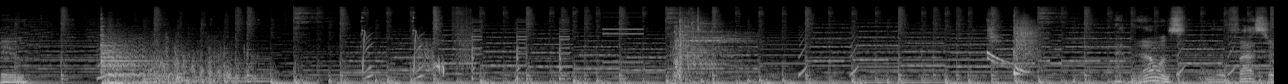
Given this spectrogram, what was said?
Two. That one's a little faster.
